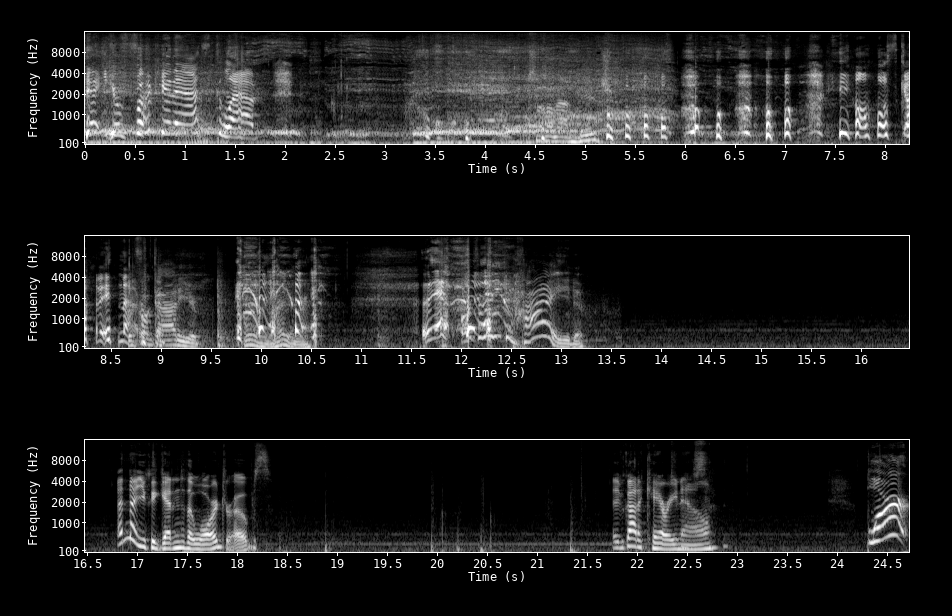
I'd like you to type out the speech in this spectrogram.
Get your fucking ass clapped. Son of that bitch. he almost got in Get the that. fuck out of here. Oh, man. You can hide. I didn't know you could get into the wardrobes. They've got a carry now. Blurr!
